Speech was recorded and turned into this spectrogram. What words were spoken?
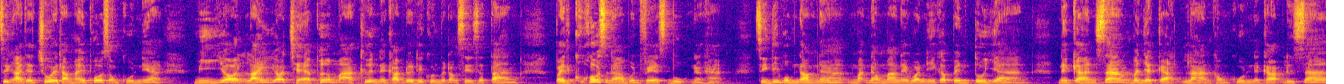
ซึ่งอาจจะช่วยทำให้โพสต์ของคุณเนี่ยมียอดไลค์ยอดแชร์เพิ่มมากขึ้นนะครับ โดยที่คุณไม่ต้องเสียสตางค์ไปโฆษณาบน Facebook นะฮะสิ่งที่ผมนำนะนำมาในวันนี้ก็เป็นตัวอย่างในการสร้างบรรยากาศร้านของคุณนะครับ หรือสร้าง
